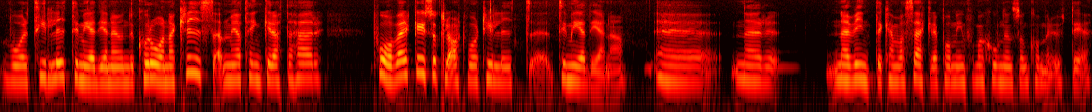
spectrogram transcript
vår tillit till medierna under coronakrisen, men jag tänker att det här påverkar ju såklart vår tillit eh, till medierna eh, när, när vi inte kan vara säkra på om informationen som kommer ut är,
